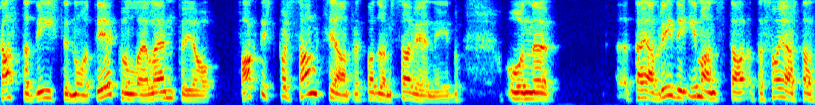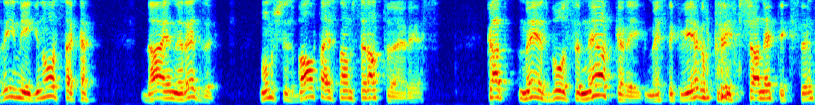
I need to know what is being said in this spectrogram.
kas tad īsti notiek, un lai lemtu jau faktiski par sankcijām pret Padomju Savienību. Un eh, tajā brīdī Imants tā, tas ojārs tā zīmīgi nosaka, Daini, redzi, mums šis baltais nams ir atvēries. Kad mēs būsim neatkarīgi, mēs tik viegli priekšā netiksim.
